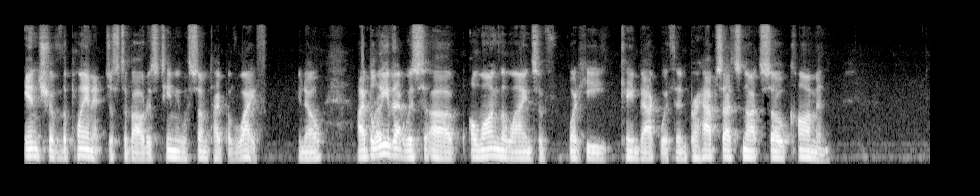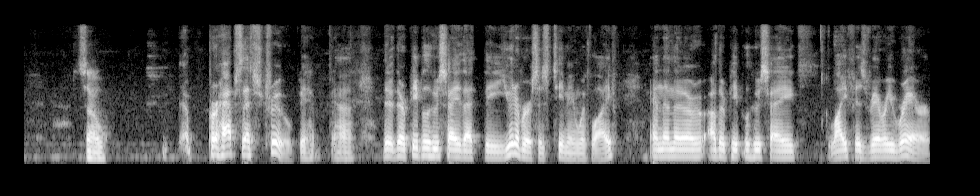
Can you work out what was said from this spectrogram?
inch of the planet, just about is teeming with some type of life. You know, I believe right. that was uh, along the lines of what he came back with. And perhaps that's not so common. So, perhaps that's true. Uh, there, there, are people who say that the universe is teeming with life, and then there are other people who say life is very rare,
